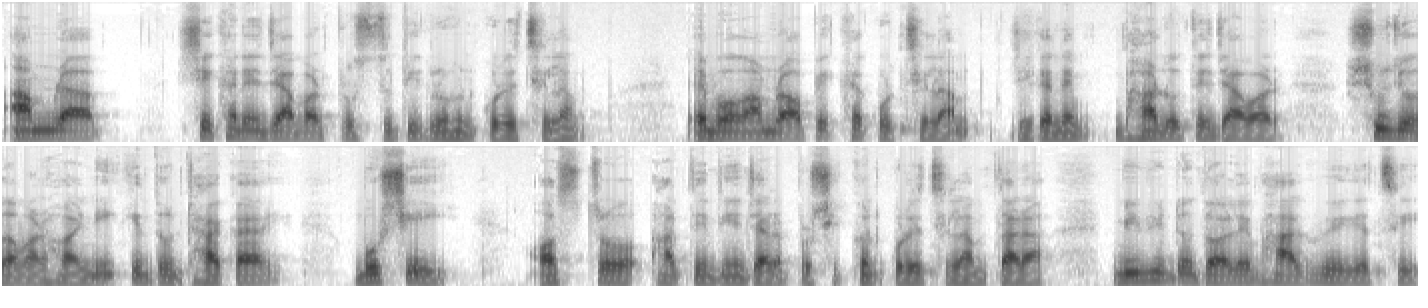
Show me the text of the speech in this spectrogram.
আমরা সেখানে যাবার প্রস্তুতি গ্রহণ করেছিলাম। এবং আমরা অপেক্ষা করছিলাম যেখানে ভারতে যাওয়ার সুযোগ আমার হয়নি। কিন্তু ঢাকায় বসেই অস্ত্র হাতে নিয়ে যারা প্রশিক্ষণ করেছিলাম তারা বিভিন্ন দলে ভাগ হয়ে গেছি।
